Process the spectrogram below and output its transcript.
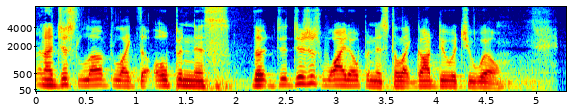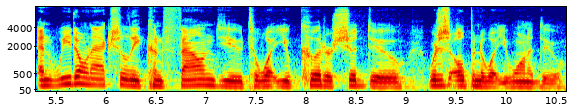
and i just loved like the openness the there's just wide openness to like god do what you will. And we don't actually confound you to what you could or should do. We're just open to what you want to do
